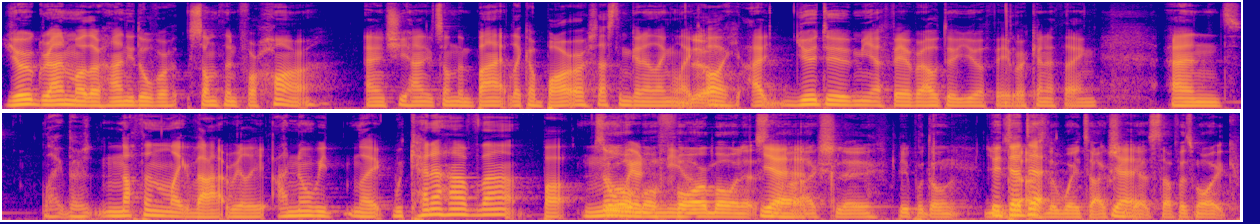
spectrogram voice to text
your grandmother handed over something for her, and she handed something back, like a barter system kind of thing. Like, Yeah. oh, I, you do me a favor, I'll do you a favor, kind of thing. And like, there's nothing like that really. I know we like we kind of have that, but it's nowhere a lot more near. formal, and it's Yeah. not actually people don't They use did it as it- the way to actually yeah. get stuff. It's more like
